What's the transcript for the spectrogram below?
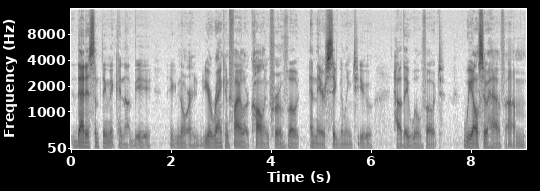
That is something that cannot be ignored. Your rank and file are calling for a vote, and they are signaling to you how they will vote. We also have um,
